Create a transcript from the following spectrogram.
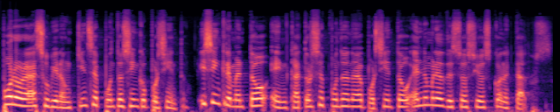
por hora subieron 15.5% y se incrementó en 14.9% el número de socios conectados.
